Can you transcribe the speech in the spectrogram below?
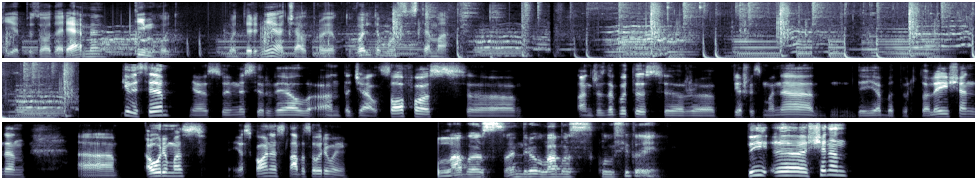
Šį epizodą remia Teamhood - moderni Agile projektų valdymo sistema. Sveiki visi, su jumis ir vėl ant Agile sofos. Andrius Dagutis ir priešais mane, dėja, bet virtualiai šiandien. Aurimas Jaskonis, labas Aurimai. Labas Andriu, labas klausytojai. Tai uh, šiandien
